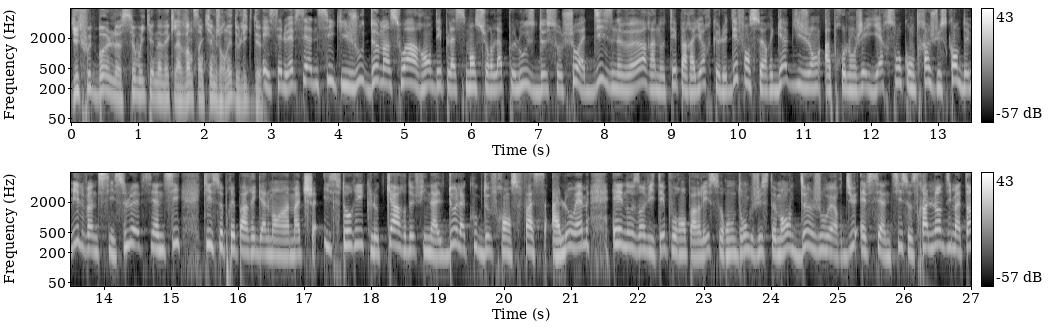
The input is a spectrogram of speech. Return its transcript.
Du football ce week-end avec la 25e journée de Ligue 2. Et c'est le FC Annecy qui joue demain soir en déplacement sur la pelouse de Sochaux à 19h. À noter par ailleurs que le défenseur Gabi Jean a prolongé hier son contrat jusqu'en 2026. Le FC Annecy qui se prépare également à un match historique, le quart de finale de la Coupe de France face à l'OM. Et nos invités pour en parler seront donc justement deux joueurs du FC Annecy. Ce sera lundi matin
